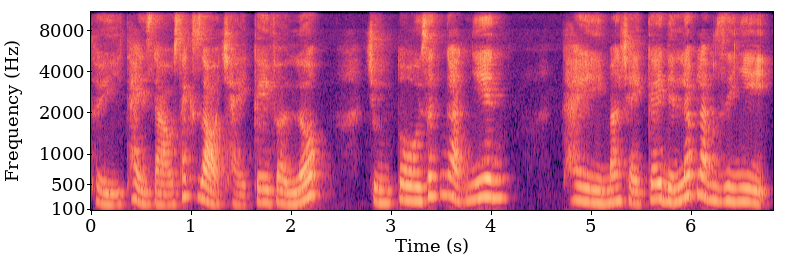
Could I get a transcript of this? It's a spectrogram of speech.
Thấy thầy giáo sách giỏ trái cây vào lớp, chúng tôi rất ngạc nhiên. Thầy mang trái cây đến lớp làm gì nhỉ?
